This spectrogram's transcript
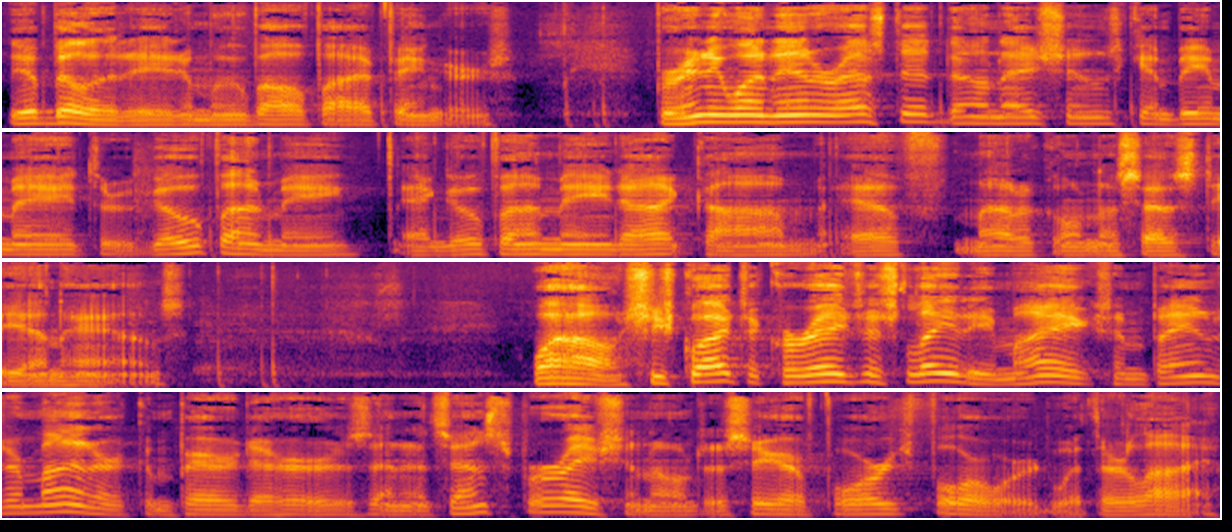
the ability to move all five fingers. For anyone interested, donations can be made through GoFundMe at gofundme.com F Medical Necessity. Wow, she's quite a courageous lady. My aches and pains are minor compared to hers, and it's inspirational to see her forge forward with her life.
